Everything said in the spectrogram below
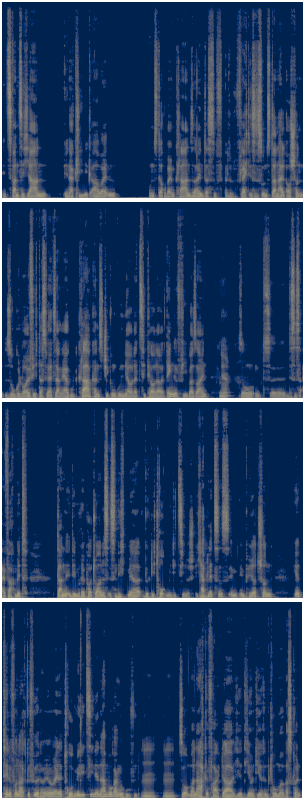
in 20 Jahren in einer Klinik arbeiten, uns darüber im Klaren sein, dass, also vielleicht ist es uns dann halt auch schon so geläufig, dass wir halt sagen, ja gut, klar, kann es Chikungunya oder Zika oder Denguefieber sein. Ja. So, und äh, das ist einfach mit dann in dem Repertoire und das ist nicht mehr wirklich tropenmedizinisch. Ich mhm. habe letztens im, im PJ schon hier Telefonat geführt, habe ich mal in der Tropenmedizin in Hamburg angerufen. Mhm. mhm. So, mal nachgefragt, ja, hier die und die Symptome, was, könnt,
